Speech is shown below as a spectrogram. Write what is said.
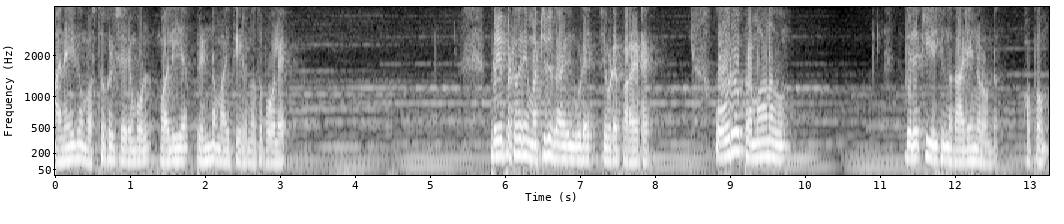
അനേകം വസ്തുക്കൾ ചേരുമ്പോൾ വലിയ പിണ്ടമായി തീരുന്നത് പോലെ. പ്രിയപ്പെട്ടവരെ മറ്റൊരു കാര്യം കൂടെ ഇവിടെ പറയട്ടെ. ഓരോ പ്രമാണവും വിലക്കിയിരിക്കുന്ന കാര്യങ്ങളുണ്ട്. ഒപ്പം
